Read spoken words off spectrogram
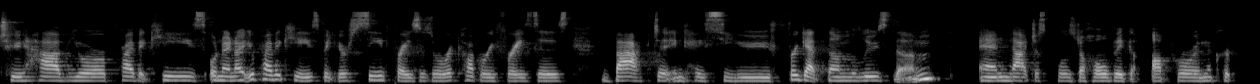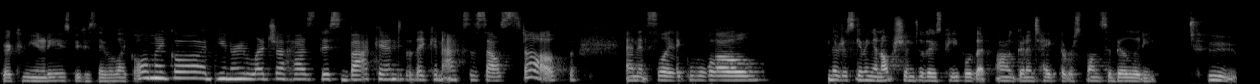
to have your private keys, or no, not your private keys, but your seed phrases or recovery phrases backed in case you forget them, lose them. And that just caused a whole big uproar in the crypto communities because they were like, oh my God, you know, Ledger has this back end that they can access our stuff. And it's like, well, they're just giving an option to those people that aren't going to take the responsibility to.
